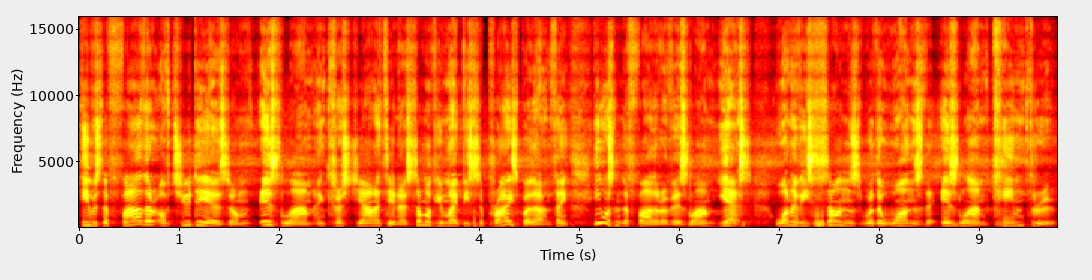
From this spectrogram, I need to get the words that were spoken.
He was the father of Judaism, Islam, and Christianity. Now, some of you might be surprised by that and think, He wasn't the father of Islam. Yes, one of his sons were the ones that Islam came through.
